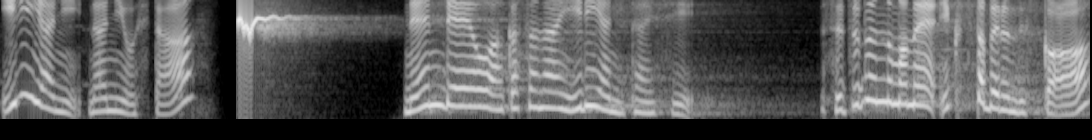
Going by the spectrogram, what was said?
イリアに何をした？年齢を明かさないイリアに対し節分の豆いくつ食べるんですか？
